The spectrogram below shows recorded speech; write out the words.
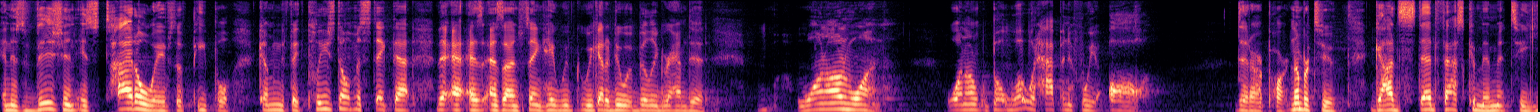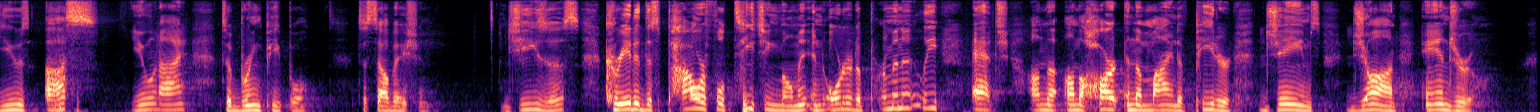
And his vision is tidal waves of people coming to faith. Please don't mistake that, as, as I'm saying, hey, we've, we got to do what Billy Graham did one on one. One on but what would happen if we all did our part? Number 2, God's steadfast commitment to use us, you and I, to bring people to salvation. Jesus created this powerful teaching moment in order to permanently etch on the, on the heart and the mind of Peter, James, John, Andrew,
